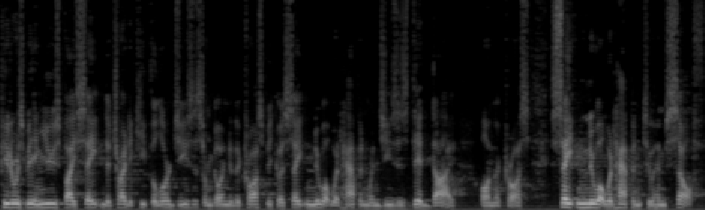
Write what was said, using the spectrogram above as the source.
Peter was being used by Satan to try to keep the Lord Jesus from going to the cross because Satan knew what would happen when Jesus did die on the cross. Satan knew what would happen to himself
